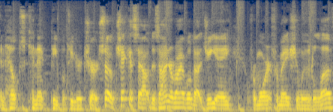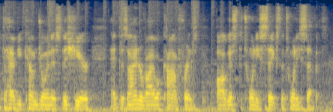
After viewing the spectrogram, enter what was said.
and helps connect people to your church. So check us out, designrevival.ga, for more information. We would love to have you come join us this year at Design Revival Conference, August the 26th and 27th.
